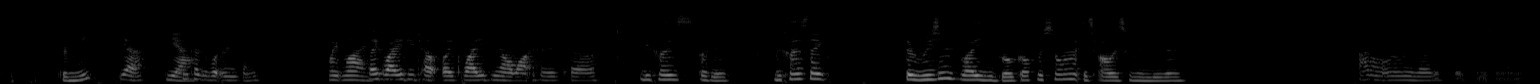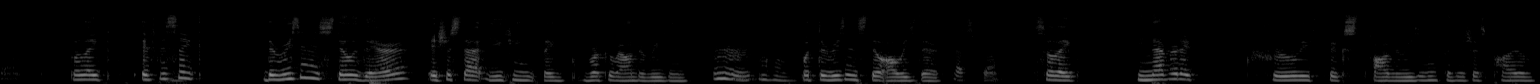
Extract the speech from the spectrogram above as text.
For me? yeah Yeah. because of what reason Wait, why? like why did you tell like why did you not want her to Because, okay. Because, like, the reasons why you broke up with someone is always going to be there. I don't really know the first reason why so But, like, if it's like, the reason is still there, it's just that you can, like, work around the reason. Mm-hmm. hmm But the reason is still always there. that's true So, like, he never, like, truly fixed all the reasons because it's just part of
